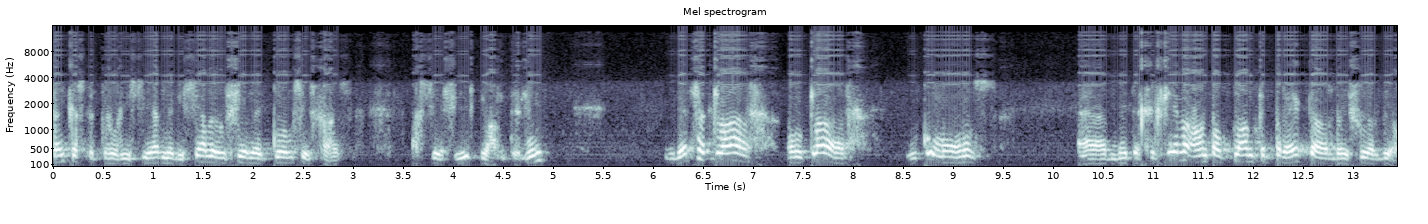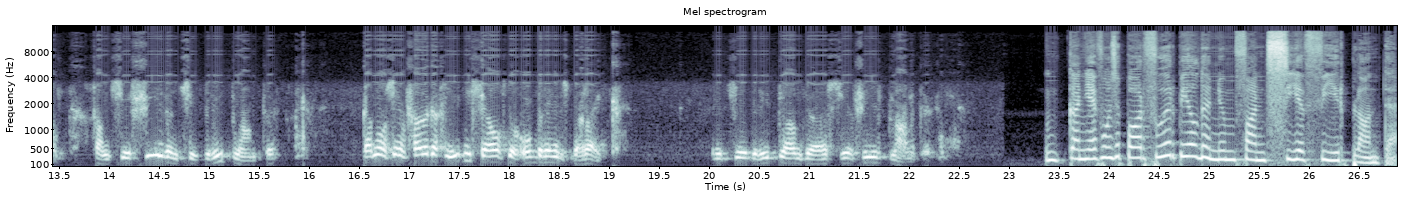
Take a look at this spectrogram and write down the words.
suikers te produseer met dieselfde hoeveelheid koolstofgas as C4 plante nie. Dit verklaar al klaar hoekom ons uh, met 'n gegee aantal plante per hektaar byvoorbeeld van C4 en C3 plante kan ons eenvoudig nie dieselfde opbrengs bereik met C3 plante as C4 plante nie. Kan jy vir ons 'n paar voorbeelde noem van C4 plante?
